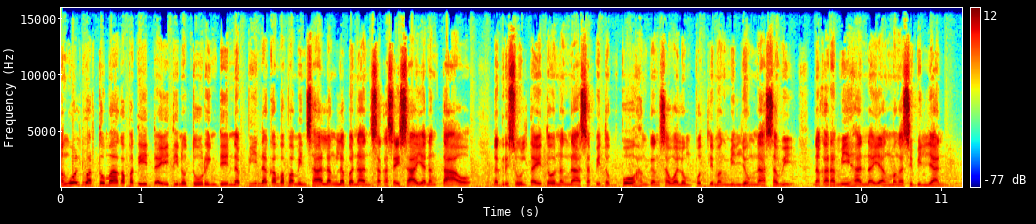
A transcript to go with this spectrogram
Ang World War II mga kapatid ay itinuturing din na pinakamapaminsalang labanan sa kasaysayan ng tao. Nagresulta ito ng nasa 70 hanggang sa 85 milyong nasawi na karamihan ay ang mga sibilyan.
